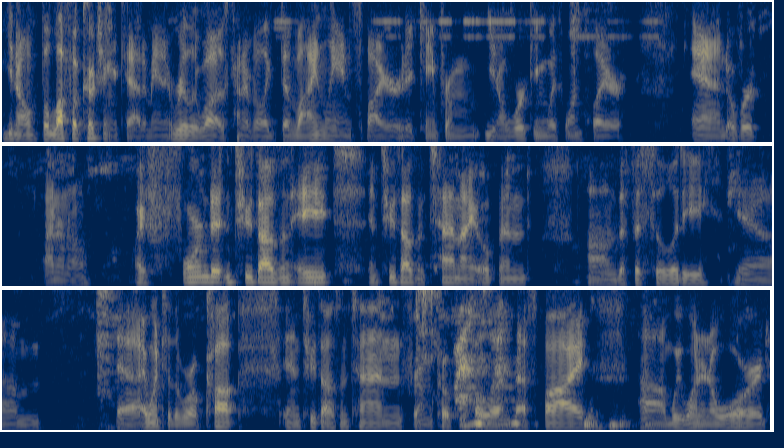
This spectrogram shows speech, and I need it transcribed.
you know, the Left Coaching Academy, and it really was kind of like divinely inspired. It came from you know working with one player, and over, I don't know, I formed it in 2008. In 2010, I opened um, the facility. Um, uh, I went to the World Cup in 2010 from Coca Cola and Best Buy. Um, we won an award,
